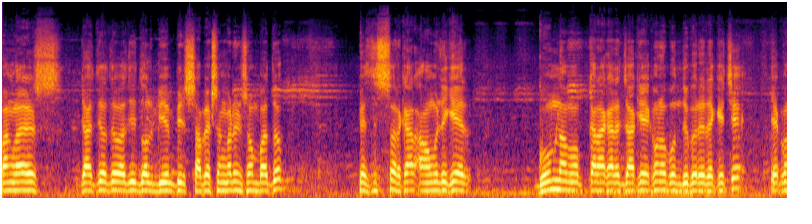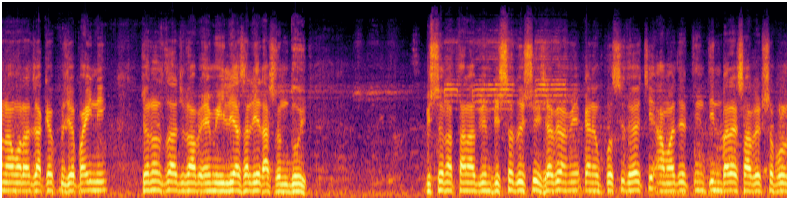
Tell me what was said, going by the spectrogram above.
বাংলাদেশ জাতীয়তাবাদী দল বিএনপির সাবেক সাংগঠনিক সম্পাদক। সরকার আওয়ামী লীগের গুম নামক কারাগারে যাকে এখনও বন্দি করে রেখেছে, এখন আমরা যাকে খুঁজে পাইনি। জনতা জনাব এম ইলিয়াস আলীর আসন দুই। বিশ্বনাথ থানা বিএনপির হিসাবে আমি এখানে উপস্থিত হয়েছি। আমাদের তিন তিনবারের সাবেক সফল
